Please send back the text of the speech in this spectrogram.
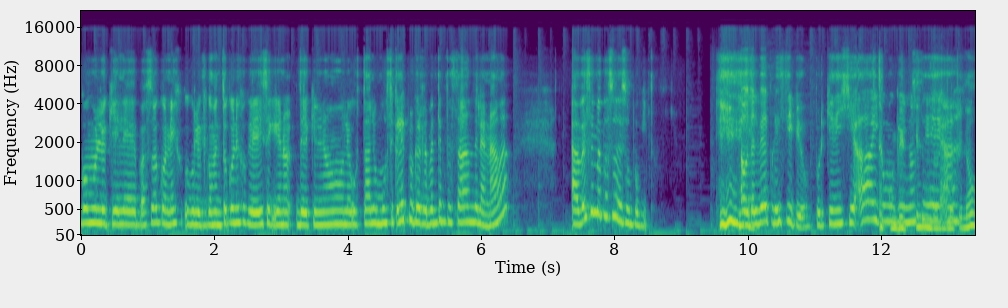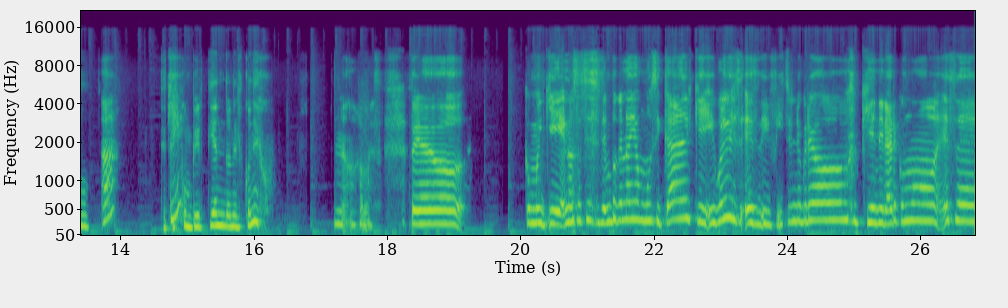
como lo que le pasó a Conejo, lo que comentó Conejo que le dice que no, de que no le gustaban los musicales porque de repente empezaban de la nada. A veces me pasó eso un poquito. o tal vez al principio, porque dije, ay, como que no sé. Ah, no. ¿Ah? Te estás convirtiendo en el conejo. No, jamás. Pero como que no sé si hace tiempo que no hay un musical, que igual es, difícil, yo creo, generar como ese,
